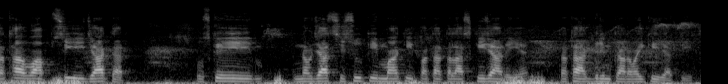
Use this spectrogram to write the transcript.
तथा वापसी जाकर उसकी नवजात शिशु की माँ की पता तलाश की जा रही है तथा अग्रिम कार्रवाई की जाती है।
